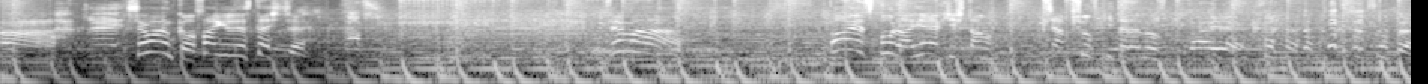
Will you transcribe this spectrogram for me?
Ah, Siemanko, fajnie, że jesteście. Siema! To jest fura, nie jakieś tam psiapsiówki, terenówki. Daję! Super.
